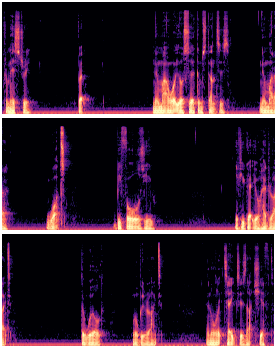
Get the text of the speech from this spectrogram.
from history. No matter what your circumstances, no matter what befalls you, if you get your head right, the world will be right. And all it takes is that shift.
